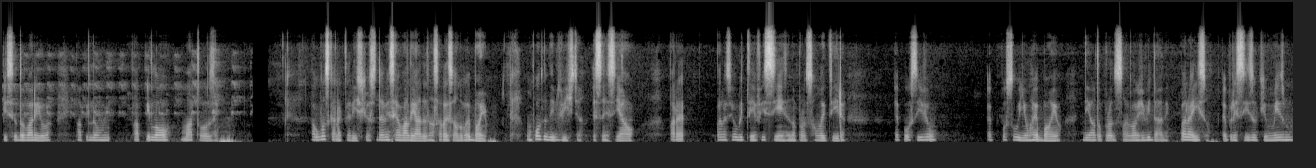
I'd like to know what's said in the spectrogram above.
pseudovaríola, papilom, papilomatose. Algumas características devem ser avaliadas na seleção do rebanho. Um ponto de vista essencial para, para se obter eficiência na produção leiteira é possível é possuir um rebanho de alta produção e longevidade. Para isso, é preciso que o mesmo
